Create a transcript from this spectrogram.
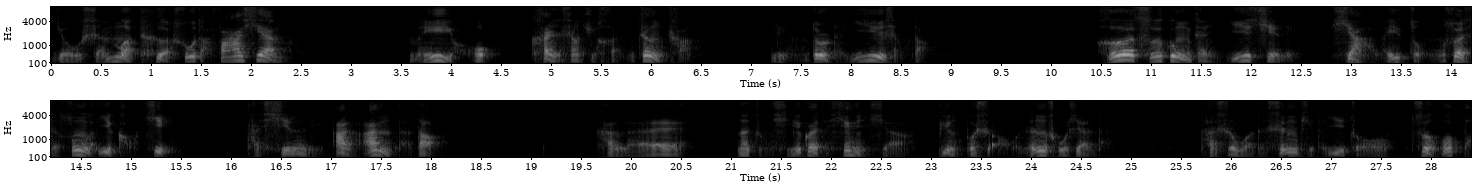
有什么特殊的发现吗？”“没有，看上去很正常。”领队的医生道：“核磁共振仪器里，夏雷总算是松了一口气。他心里暗暗的道：‘看来那种奇怪的现象并不是偶然出现的，它是我的身体的一种自我保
